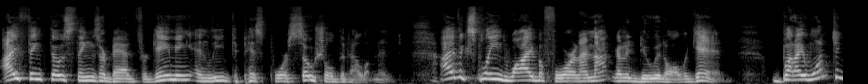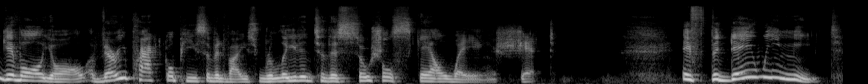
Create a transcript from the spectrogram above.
I think those things are bad for gaming and lead to piss poor social development. I've explained why before and I'm not going to do it all again. But I want to give all y'all a very practical piece of advice related to this social scale weighing shit. If the day we meet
